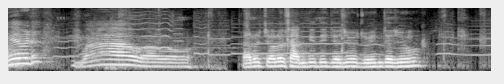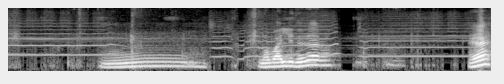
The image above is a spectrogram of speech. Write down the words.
હે. બેટા? વાહ વાહ વાહ સારું ચલો શાંતિથી જજો જોઈને જજો. હમ. મોબાઈલ લીધો તારો? હે?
